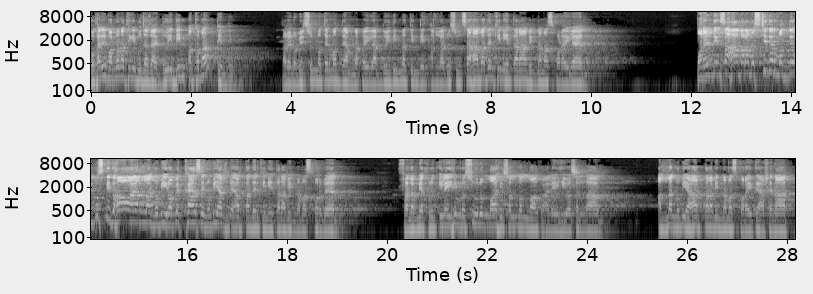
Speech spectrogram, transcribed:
বোখারির বর্ণনা থেকে বোঝা যায়, দুই দিন অথবা তিন দিন। তাহলে নবীর সুন্নতের মধ্যে আমরা পাইলাম দুই দিন বা তিন দিন আল্লাহ রসুল সাহাবাদেরকে নিয়ে তারা নামাজ পড়াইলেন। পরের দিন সাহাবারা মসজিদের মধ্যে উপস্থিত হয়, আল্লাহ নবীর অপেক্ষায় আছে, নবী আসবে আর তাদেরকে নিয়ে তারাবির নামাজ পড়বেন। ফালাম আলাইহি ওয়াসাল্লাম। আল্লাহ নবী আর তারাবির নামাজ পড়াইতে আসে না।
